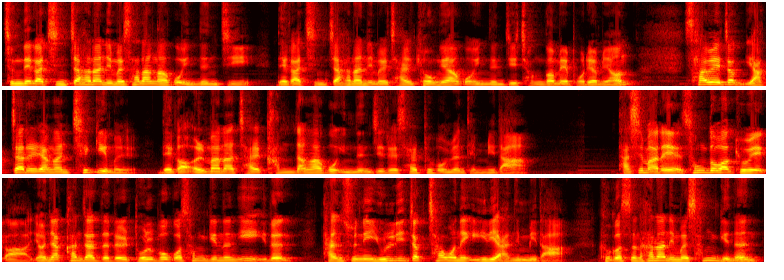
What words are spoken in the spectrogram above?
즉, 내가 진짜 하나님을 사랑하고 있는지, 내가 진짜 하나님을 잘 경외하고 있는지 점검해 보려면 사회적 약자를 향한 책임을 내가 얼마나 잘 감당하고 있는지를 살펴보면 됩니다. 다시 말해, 성도와 교회가 연약한 자들을 돌보고 섬기는 이 일은 단순히 윤리적 차원의 일이 아닙니다. 그것은 하나님을 섬기는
